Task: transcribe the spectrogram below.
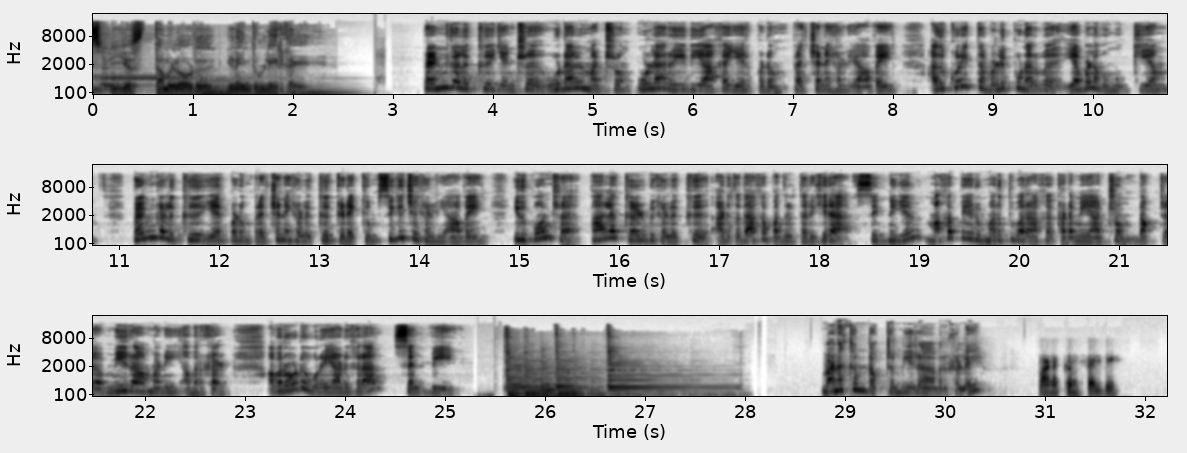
SBS தமிழோடு இணைந்துள்ளீர்கள். பெண்களுக்கு என்று உடல் மற்றும் உள ரீதியாக ஏற்படும் பிரச்சனைகள் யாவை? அது குறித்த விழிப்புணர்வு எவ்வளவு முக்கியம்? பெண்களுக்கு ஏற்படும் பிரச்சனைகளுக்கு கிடைக்கும் சிகிச்சைகள் யாவை? இது போன்ற பல கேள்விகளுக்கு அடுத்ததாக பதில் தருகிறார் சிட்னியில் மகப்பேறு மருத்துவராக கடமையாற்றும் டாக்டர் மீரா மணி அவர்கள். அவரோடு உரையாடுகிறார் செல்வி. வணக்கம் டாக்டர் மீரா அவர்களே. வணக்கம் செல்வி.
